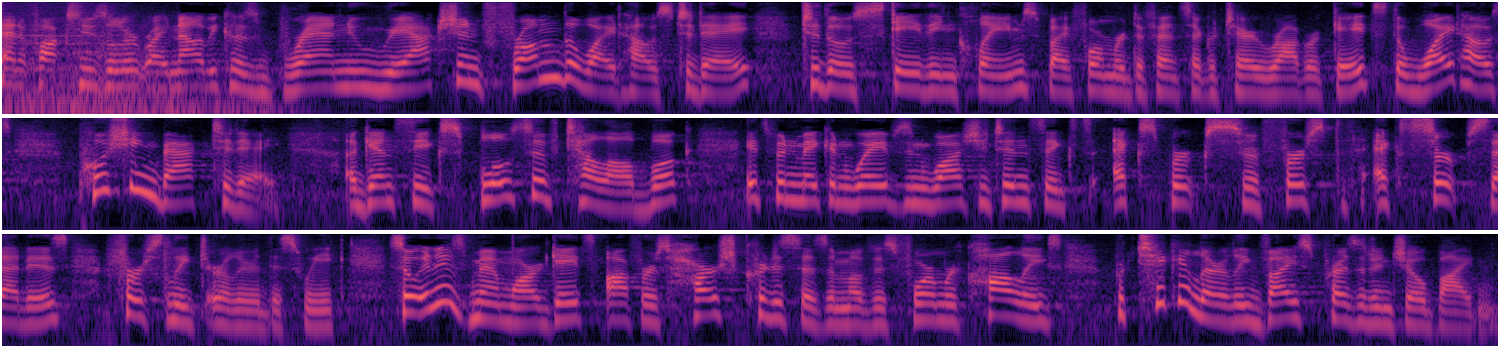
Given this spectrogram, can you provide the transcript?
And a Fox News alert right now because brand new reaction from the White House today to those scathing claims by former Defense Secretary Robert Gates. The White House pushing back today against the explosive tell-all book. It's been making waves in Washington since experts first excerpts that is first leaked earlier this week. So in his memoir, Gates offers harsh criticism of his former colleagues, particularly Vice President Joe Biden.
